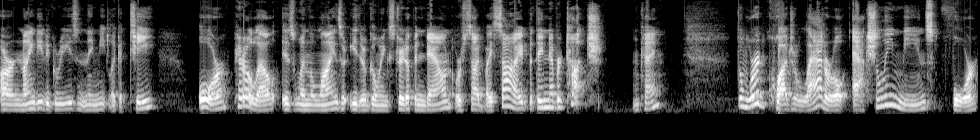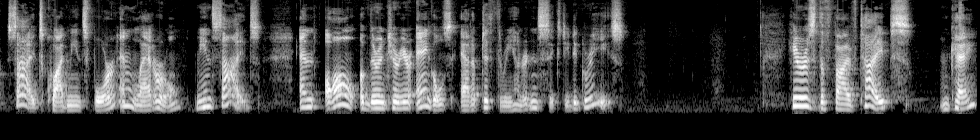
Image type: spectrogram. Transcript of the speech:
are 90 degrees and they meet like a T, or parallel is when the lines are either going straight up and down or side by side, but they never touch, okay? The word quadrilateral actually means four sides. Quad means four and lateral means sides. And all of their interior angles add up to 360 degrees. Here's the five types, okay?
